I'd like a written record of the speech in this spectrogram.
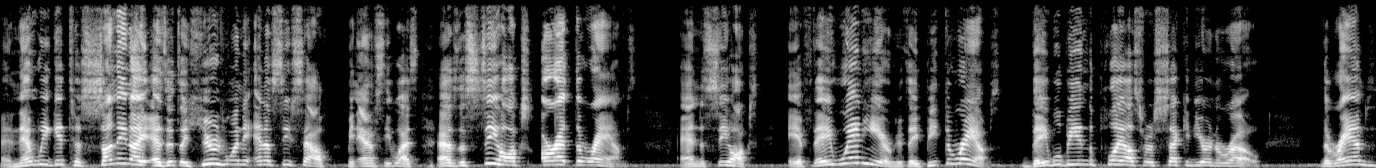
And then we get to Sunday night as it's a huge one in the NFC South, I mean NFC West, as the Seahawks are at the Rams. And the Seahawks, if they win here, if they beat the Rams, they will be in the playoffs for a second year in a row. The Rams,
